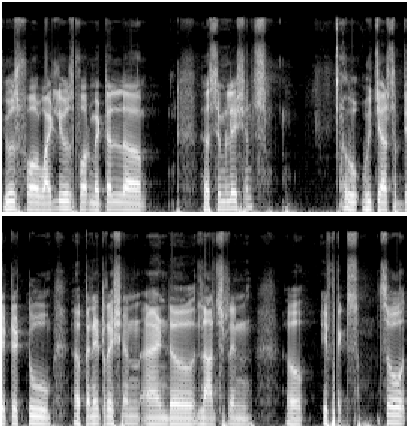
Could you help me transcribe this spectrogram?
used for widely used for metal uh, simulations which are subjected to uh, penetration and uh, large strain uh, effects. So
